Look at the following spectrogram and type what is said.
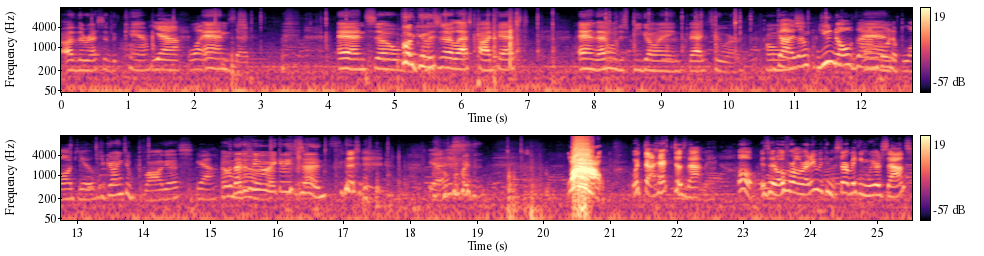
uh, the rest of the camp. Yeah, what And- he said. And so Podcast. this is our last podcast. And then we'll just be going back to our homes. Guys, I'm, you know that I'm going to blog you. You're going to blog us? Yeah. Oh, that doesn't even make any sense. yes. wow! What the heck does that mean? Oh, is it over already? We can start making weird sounds?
